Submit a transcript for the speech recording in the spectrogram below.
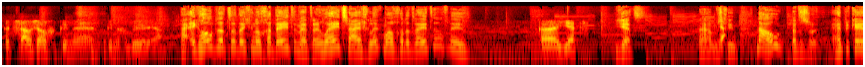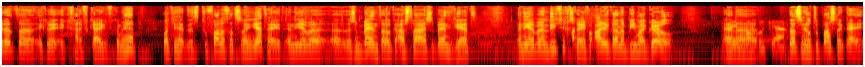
het zou zo kunnen, kunnen gebeuren, ja. Ja, ik hoop dat, eh, dat je nog gaat daten met haar. Hoe heet ze eigenlijk? Mogen we dat weten of niet? Eh, Jet. Jet. Nou, misschien... Nou, dat is... Heb je, ken je dat... eh, ik, weet, ik ga even kijken of ik hem heb. Want je, het is toevallig dat ze dan Jet heet. En die hebben... eh, er is een band ook, een Australische band, Jet. En die hebben een liedje geschreven, Are You Gonna Be My Girl? En, eh, goed, ja. Dat is heel toepasselijk. Nee,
